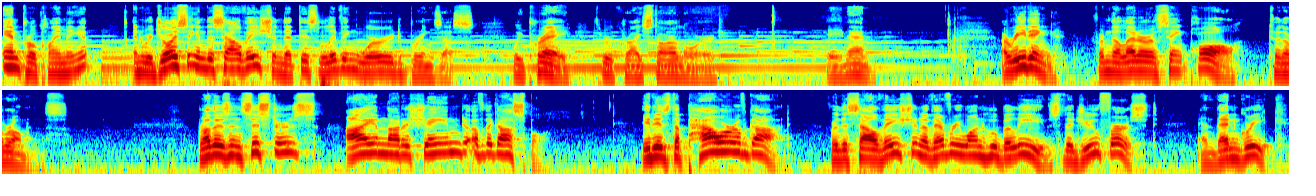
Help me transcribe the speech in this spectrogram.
and proclaiming it and rejoicing in the salvation that this living word brings us. We pray through Christ our Lord. Amen. A reading from the letter of St. Paul to the Romans. Brothers and sisters, I am not ashamed of the gospel. It is the power of God for the salvation of everyone who believes, the Jew first, and then Greek.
